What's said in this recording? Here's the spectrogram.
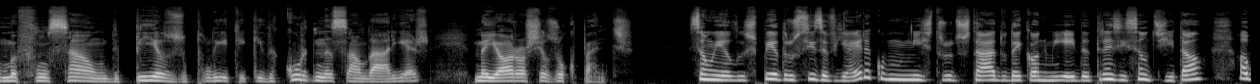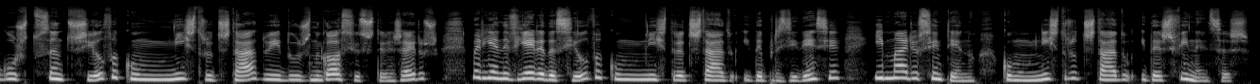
uma função de peso político e de coordenação de áreas maior aos seus ocupantes. São eles Pedro Cisa Vieira, como Ministro de Estado da Economia e da Transição Digital, Augusto Santos Silva, como Ministro de Estado e dos Negócios Estrangeiros, Mariana Vieira da Silva, como Ministra de Estado e da Presidência, e Mário Centeno, como Ministro de Estado e das Finanças.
